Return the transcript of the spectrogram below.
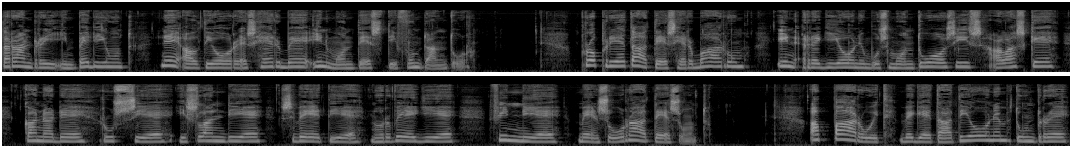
tarandri impediunt ne altiores herbe in montes diffundantur. Proprietates herbarum in regionibus montuosis Alaske, Kanade, Russie, Islandie, Svetie, Norvegie, Finnie mensurate sunt. Apparuit vegetationem tundre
